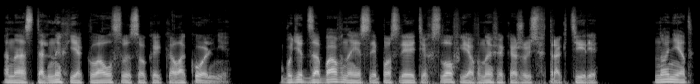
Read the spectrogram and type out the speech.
а на остальных я клал с высокой колокольни. Будет забавно, если после этих слов я вновь окажусь в трактире. Но нет,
